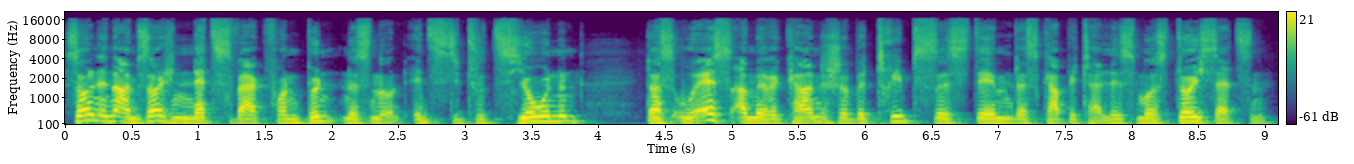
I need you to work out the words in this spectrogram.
sollen in einem solchen Netzwerk von Bündnissen und Institutionen das US-amerikanische Betriebssystem des Kapitalismus durchsetzen.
